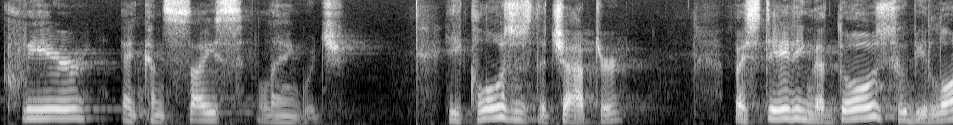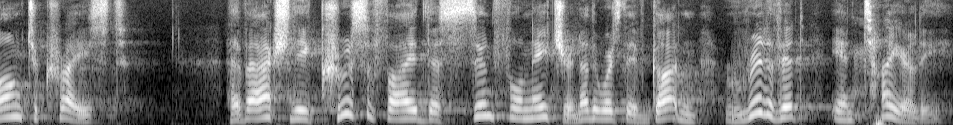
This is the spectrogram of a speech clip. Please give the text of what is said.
clear, and concise language. He closes the chapter by stating that those who belong to Christ have actually crucified the sinful nature. In other words, they've gotten rid of it entirely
